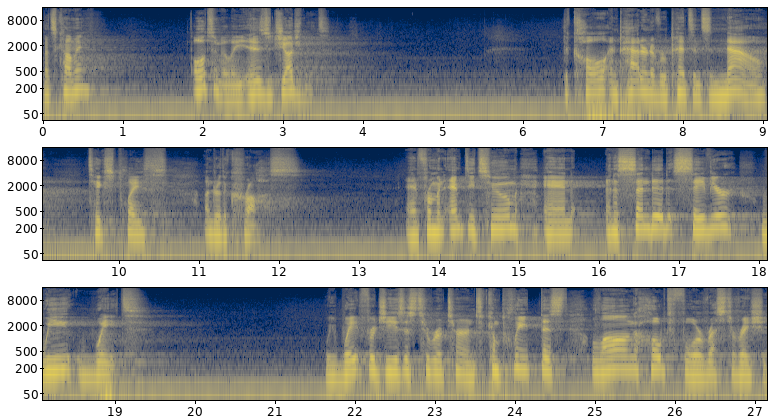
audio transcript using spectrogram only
that's coming ultimately is judgment. The call and pattern of repentance now takes place under the cross. And from an empty tomb and an ascended Savior, we wait we wait for Jesus to return to complete this long hoped for restoration.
